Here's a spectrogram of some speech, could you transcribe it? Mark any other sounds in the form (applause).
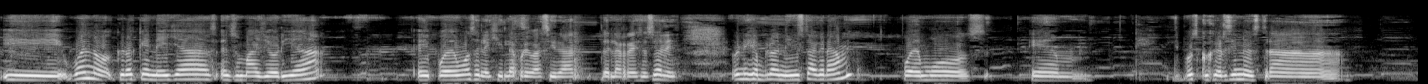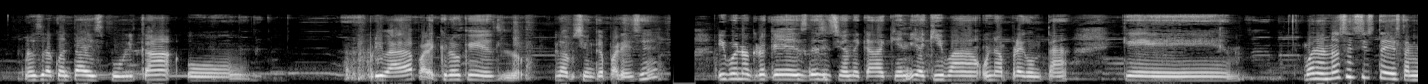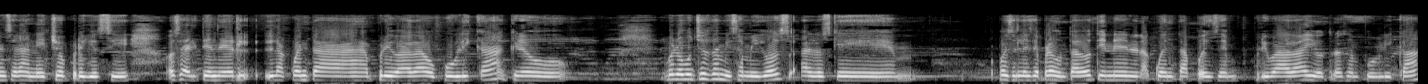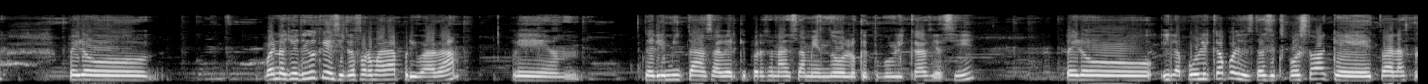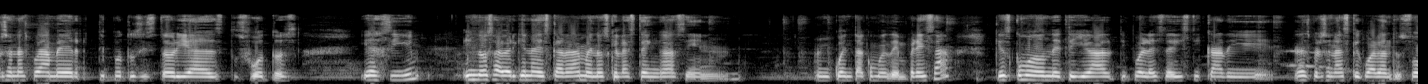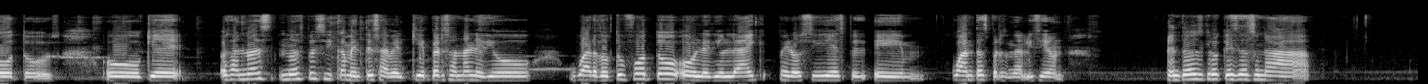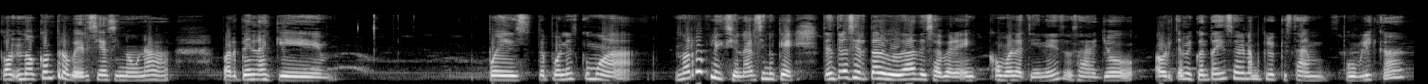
Y bueno, creo que en ellas, en su mayoría, eh, podemos elegir la privacidad de las redes sociales. Un ejemplo en Instagram, podemos eh, escoger si nuestra, nuestra cuenta es pública o privada. Para, creo que es la opción que aparece. Y bueno, creo que es decisión de cada quien. Y aquí va una pregunta que bueno, no sé si ustedes también se la han hecho, pero yo sí. O sea, el tener la cuenta privada o pública, creo. Bueno, muchos de mis amigos a los que pues les he preguntado tienen la cuenta pues en privada y otras en pública. Pero bueno, yo digo que de cierta forma la privada eh, te limita a saber qué personas están viendo lo que tú publicas y así pero y la pública pues estás expuesto a que todas las personas puedan ver tipo tus historias, tus fotos y así y no saber quién la descarga a menos que las tengas en, en cuenta como de empresa, que es como donde te llega tipo la estadística de las personas que guardan tus fotos o que o sea, no es no específicamente saber qué persona le dio guardó tu foto o le dio like, pero sí es eh, cuántas personas lo hicieron. Entonces creo que esa es una, no controversia, sino una parte en la que pues te pones como a, no reflexionar, sino que te entra cierta duda de saber en cómo la tienes. O sea, yo ahorita mi cuenta de Instagram creo que está en pública,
